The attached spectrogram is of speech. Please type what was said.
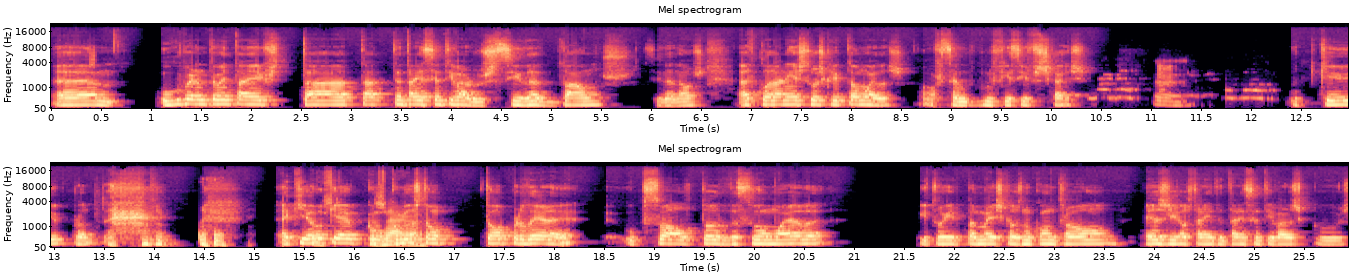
Ahm, o governo também está a, inves- está, está a tentar incentivar os cidadãos, cidadãos a declararem as suas criptomoedas, oferecendo benefícios fiscais. Hum, O que, pronto. Aqui é o que é, como, como eles estão, estão a perder o pessoal todo da sua moeda e estão a ir para meios que eles não controlam, é giro eles estarem a tentar incentivar os, os,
